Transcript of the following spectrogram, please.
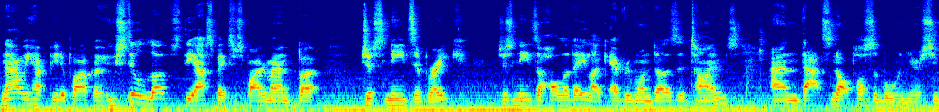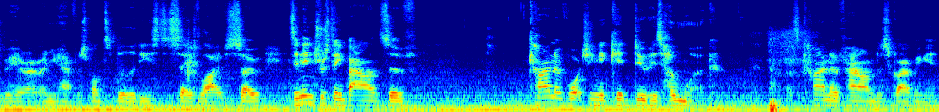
Now we have Peter Parker who still loves the aspects of Spider Man but just needs a break, just needs a holiday like everyone does at times, and that's not possible when you're a superhero and you have responsibilities to save lives. So it's an interesting balance of kind of watching a kid do his homework That's kind of how I'm describing it.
